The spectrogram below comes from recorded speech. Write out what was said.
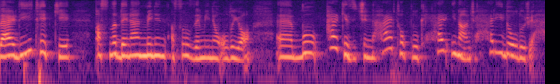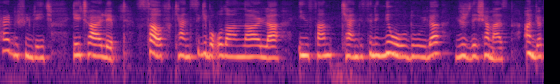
verdiği tepki aslında denenmenin asıl zemini oluyor. Ee, bu herkes için, her topluluk, her inanç, her ideoloji, her düşünce için geçerli. Saf, kendisi gibi olanlarla insan kendisinin ne olduğuyla yüzleşemez. Ancak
